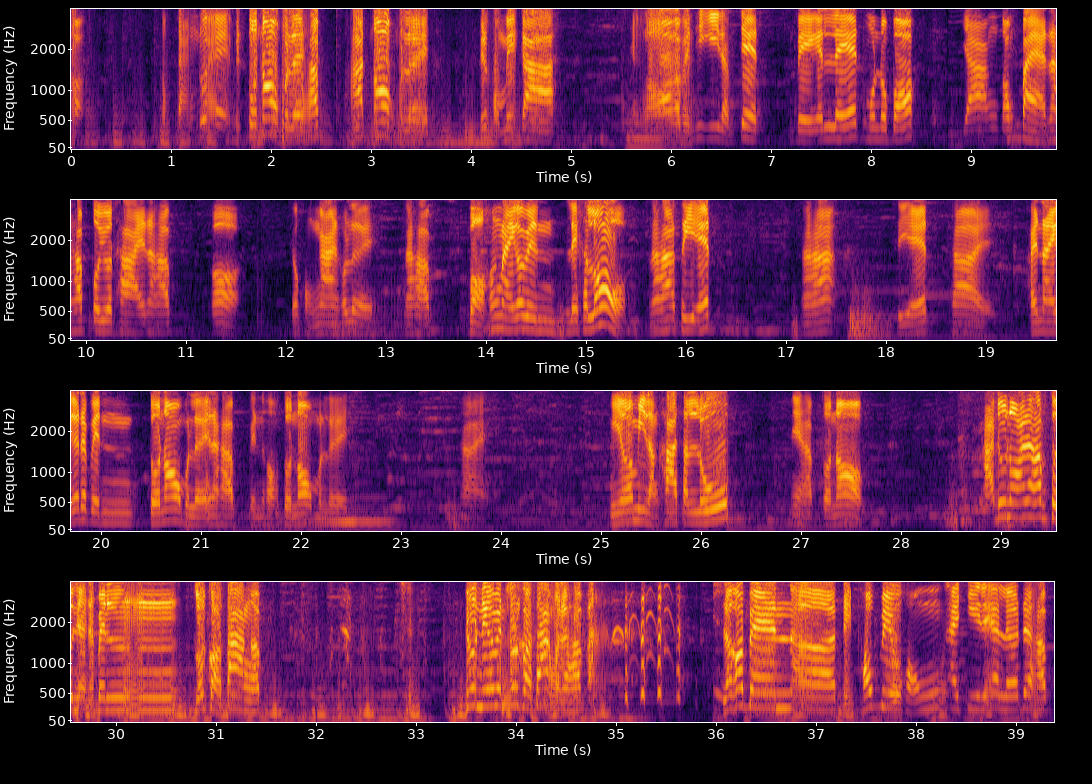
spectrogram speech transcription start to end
ตกแต่งด้วยเป็นตัวนอกหมดเลยครับพาร์ทนอกหมดเลย เป็นของอเมริกา อย่างล้อก็เป็น TE 37เจ็ดเบรกเอเลสโมโนบ็อกยางตองแปดนะครับโตโยไทยนะครับ ก็เจ้าของงานเขาเลยนะครับเบอกข้างในก็เป็นเลคาโลนะฮะ CS นะฮะ CS ใช่ ภายในก็จะเป็นตัวนอกหมดเลยนะครับ เป็นของตัวนอกหมดเลยใช่มีก็มีหลังคาซันรูฟเนี่ยครับ ตัวนอก หาดูน้อยนะครับ ส่วนใหญ่จะเป็นรถก่อสร้างครับรุ่นนี้ก็เป็นรถก่อสร้างหมดแล้วครับ แล้วก็เป็นเอ่อติดท็อปวิวของไอจีเลเลิร์ด้วยครับ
